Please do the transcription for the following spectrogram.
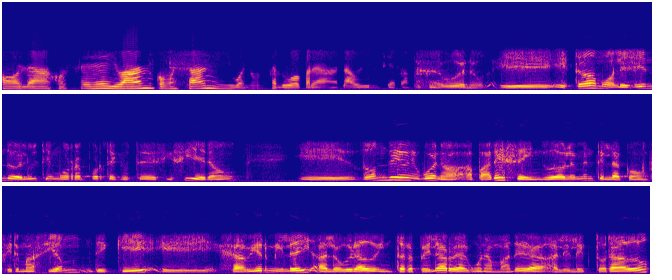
Hola José, Iván, ¿cómo están? Y bueno, un saludo para la audiencia también. Bueno, eh, estábamos leyendo el último reporte que ustedes hicieron, eh, donde, bueno, aparece indudablemente la confirmación de que eh, Javier Milei ha logrado interpelar de alguna manera al electorado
